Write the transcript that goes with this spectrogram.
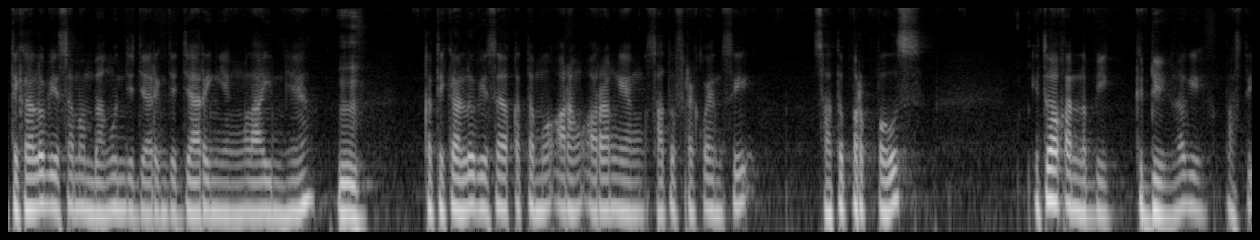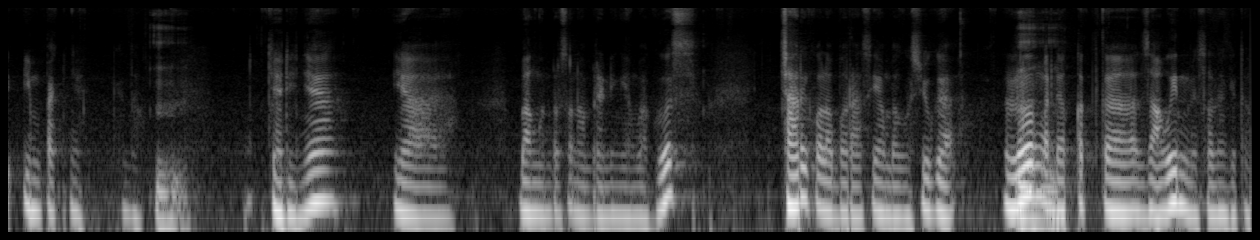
Ketika lu bisa membangun jejaring-jejaring yang lainnya, Hmm. ketika lu bisa ketemu orang-orang yang satu frekuensi, satu purpose, itu akan lebih gede lagi pasti impactnya. Gitu Hmm. jadinya ya bangun personal branding yang bagus cari kolaborasi yang bagus juga. Lo ngedeket ke Zawin misalnya gitu.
